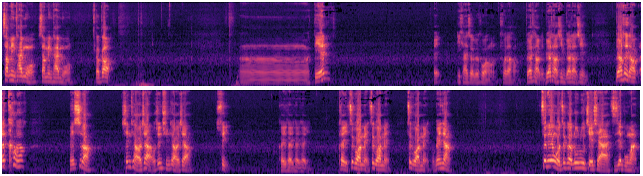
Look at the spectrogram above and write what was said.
上面开模，上面开模，高高。嗯，点。哎，一开始被破防，破到防，不要挑，不要挑衅，不要挑衅，不要退逃。哎，靠呀，没事吧？先挑一下，我先群挑一下，睡。可以，可以，可以，可以，可以，这个完美，这个完美，这个完美。我跟你讲，这边我这个露露截起来，直接补满，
